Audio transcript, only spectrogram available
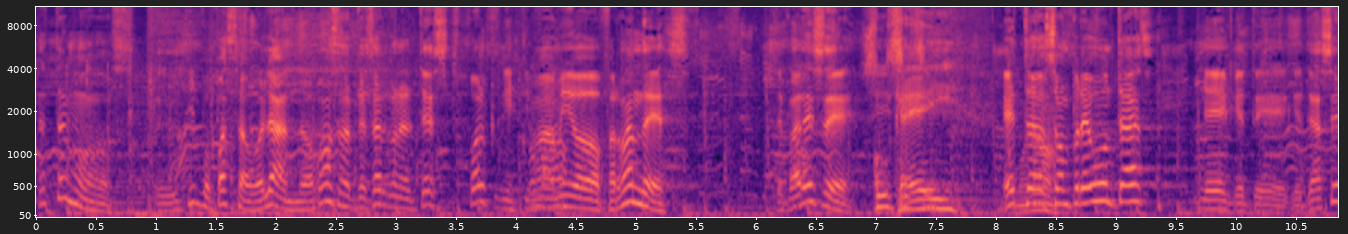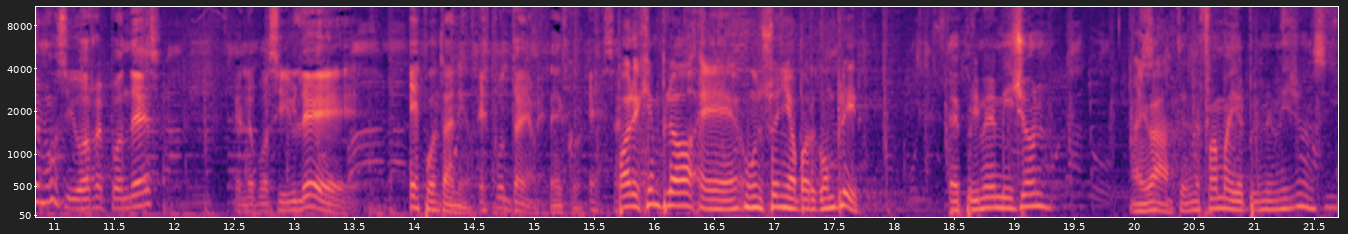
ya estamos. El tiempo pasa volando. Vamos a empezar con el test folk, mi estimado amigo Fernández. ¿Te parece? Sí, Ok. sí, sí. Estas son preguntas eh, que, te, que te hacemos y vos respondés en lo posible Espontáneo. espontáneamente. Por ejemplo, eh, un sueño por cumplir. El primer millón. Ahí va. Tener fama y el primer millón, sí.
